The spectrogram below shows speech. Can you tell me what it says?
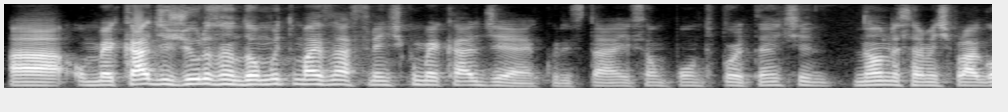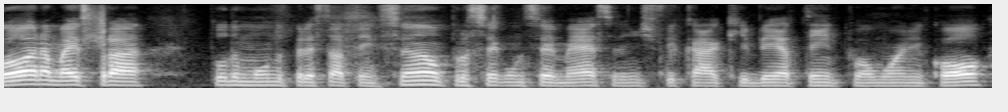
a, o mercado de juros andou muito mais na frente que o mercado de equities, tá? Isso é um ponto importante, não necessariamente para agora, mas para todo mundo prestar atenção, para o segundo semestre a gente ficar aqui bem atento ao morning call,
